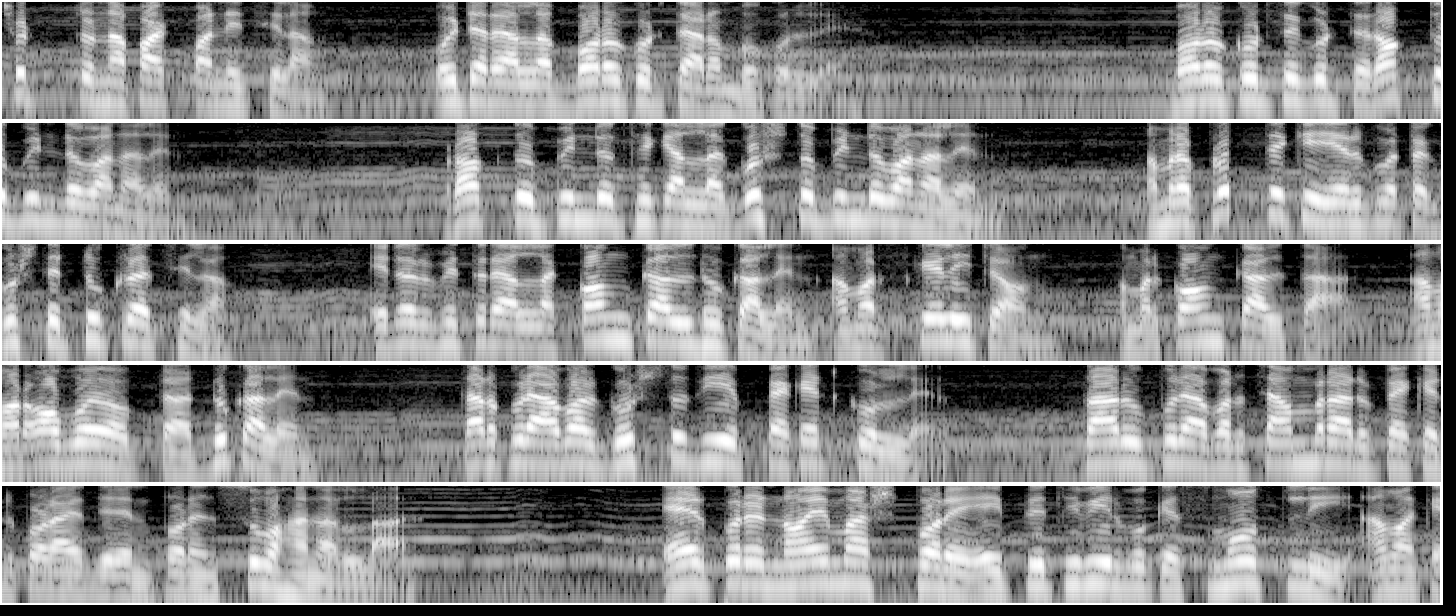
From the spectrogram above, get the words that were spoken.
ছোট্ট নাপাক পানি ছিলাম, ওইটার আল্লাহ বড় করতে আরম্ভ করলে। বড় করতে করতে রক্তপিণ্ড বানালেন। রক্তপিণ্ড থেকে আল্লাহ গোস্তপিণ্ড বানালেন। আমরা প্রত্যেকে এরকম একটা গোস্তের টুকরা ছিলাম। এটার ভিতরে আল্লাহ কঙ্কাল ঢুকালেন, আমার স্কেলিটন আমার কঙ্কালটা, আমার অবয়বটা ঢুকালেন। তারপরে আবার গোস্ত দিয়ে প্যাকেট করলেন। তার উপরে আবার চামড়ার প্যাকেট পড়ায় দিলেন, পড়েন সুবহান আল্লাহ এরপরে নয় মাস পরে এই পৃথিবীর বুকে স্মুথলি আমাকে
